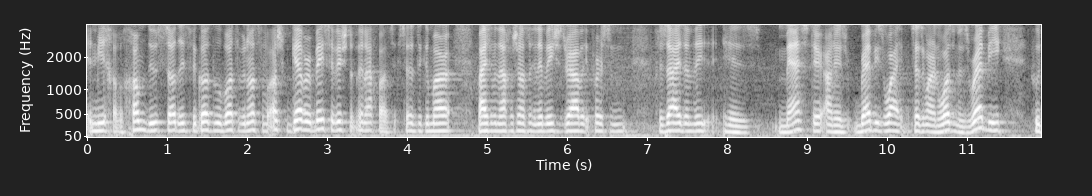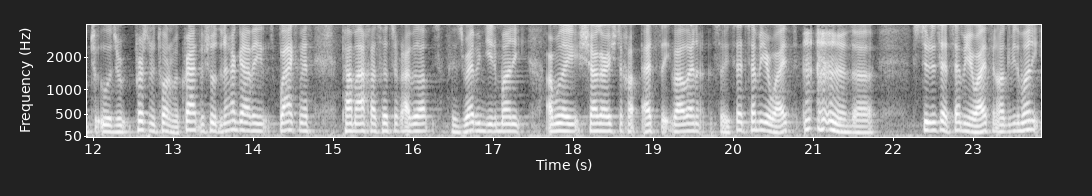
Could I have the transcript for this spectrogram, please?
in Micha v'chamdu sadis v'goz l'lubot v'nosav v'ash gever beis says the Gemara, Maidas v'nachlas in a beis rabbi, a person presides on the, his master, on his Rebbe's wife. It says the Gemara, wasn't his Rebbe, who, t- was a person who taught him a craft, Mishul Dinar Gavi, was blacksmith, Pamachas Rabbi, his Rebbe needed money, Armulei Shagar Ishtach, so he said, send me your wife, the Student said, "Send me your wife, and I'll give you the money."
